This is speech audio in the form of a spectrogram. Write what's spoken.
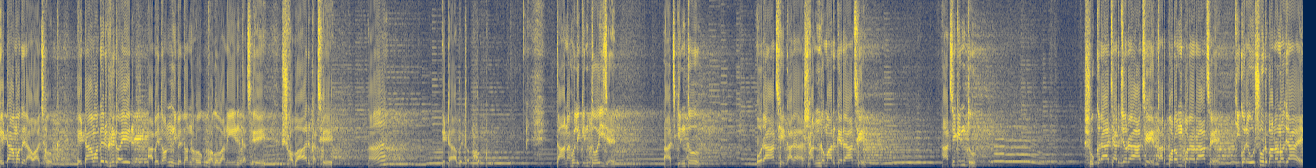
এটা আমাদের আওয়াজ হোক, এটা আমাদের হৃদয়ের আবেদন, নিবেদন হোক, ভগবানের কাছে, সবার কাছে। হ্যাঁ? এটা আবেদন হোক। তা না হলে কিন্তু ওই যে, আজ কিন্তু ওরা আছে, কারা? সান্ড মার্কেরা আছে। আছে কিন্তু। শুক্রাচার্যরা আছে, তার পরম্পরারা আছে। কি করে অসুর বানানো যায়?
